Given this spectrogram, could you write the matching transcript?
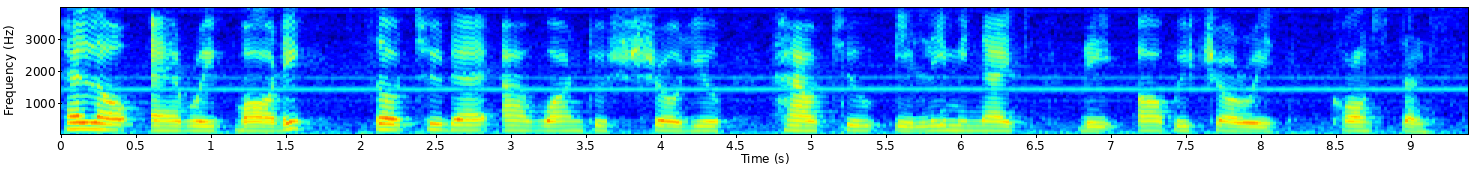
Hello everybody. So today I want to show you how to eliminate the arbitrary constants.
